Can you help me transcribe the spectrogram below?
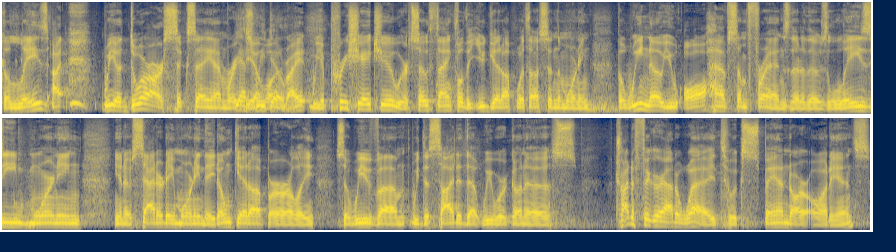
The lazy. I, we adore our 6 a.m. radio, yes, we do. right? We appreciate you. We're so thankful that you get up with us in the morning. But we know you all have some friends that are those lazy morning, you know, Saturday morning. They don't get up early. So we've um, we decided that we were going to s- try to figure out a way to expand our audience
